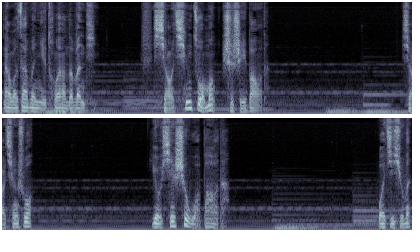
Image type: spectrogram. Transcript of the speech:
那我再问你同样的问题：小青做梦是谁报的？小青说：“有些是我报的。我继续问：“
